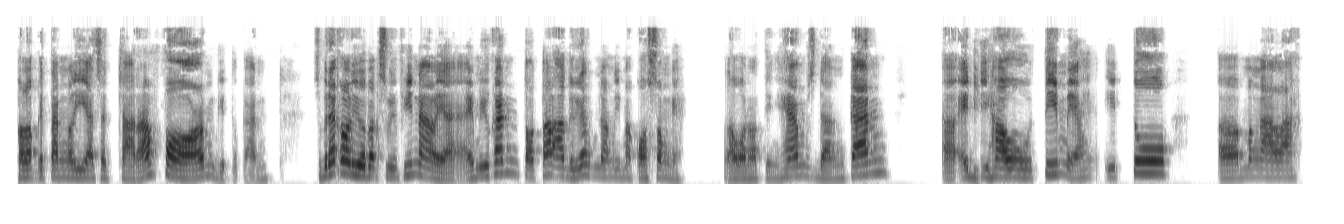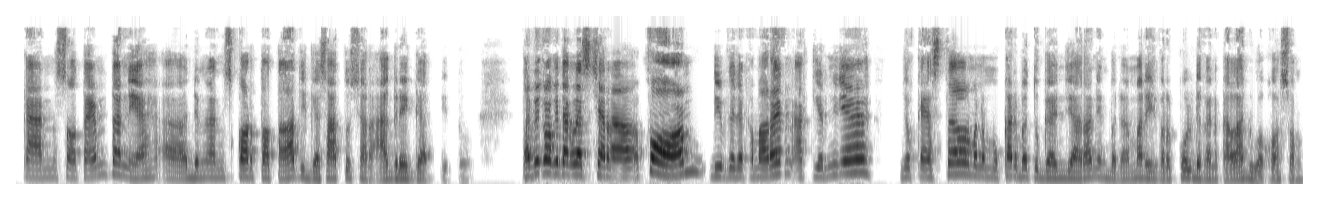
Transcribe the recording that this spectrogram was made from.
kalau kita ngelihat secara form gitu kan, Sebenarnya kalau di babak semifinal ya, MU kan total agregat menang 5-0 ya lawan Nottingham sedangkan uh, Eddie Howe tim ya itu uh, mengalahkan Southampton ya uh, dengan skor total 3-1 secara agregat gitu. Tapi kalau kita lihat secara form di pertandingan kemarin akhirnya Newcastle menemukan batu ganjaran yang bernama Liverpool dengan kalah 2-0.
